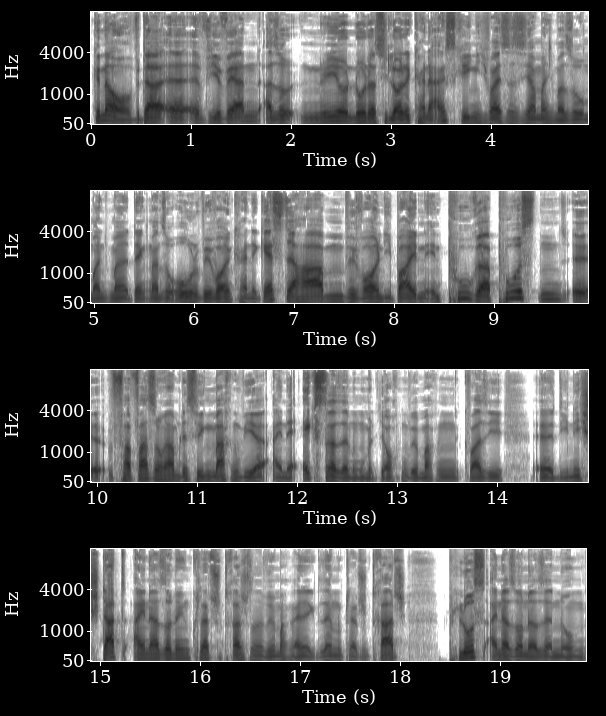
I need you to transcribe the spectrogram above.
Genau, da äh, wir werden, also nur, nur, dass die Leute keine Angst kriegen. Ich weiß, das ist ja manchmal so, manchmal denkt man so, oh, wir wollen keine Gäste haben, wir wollen die beiden in purer, pursten äh, Verfassung haben, deswegen machen wir eine Extrasendung mit Jochen. Wir machen quasi die die nicht statt einer Sendung Klatsch und Tratsch, sondern wir machen eine Sendung Klatsch und Tratsch plus einer Sondersendung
